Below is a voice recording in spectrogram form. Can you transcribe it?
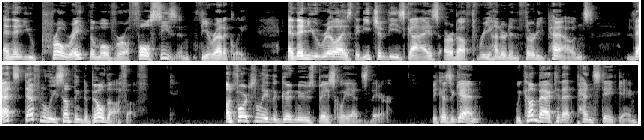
and then you prorate them over a full season, theoretically, and then you realize that each of these guys are about 330 pounds, that's definitely something to build off of. Unfortunately, the good news basically ends there. Because again, We come back to that Penn State game,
